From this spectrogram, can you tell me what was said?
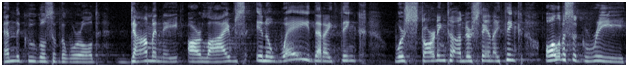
and the Googles of the world dominate our lives in a way that I think we're starting to understand. I think all of us agree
